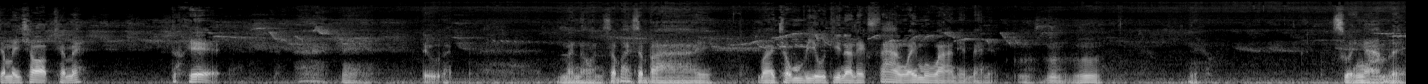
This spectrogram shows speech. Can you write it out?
จะไม่ชอบใช่ไหมตัวเฮนี่ดูมานอนสบายๆมาชมวิวที่นาเล็กสร้างไว้เมื่อวานเห็นไหมเนี่ยสวยงามเลย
